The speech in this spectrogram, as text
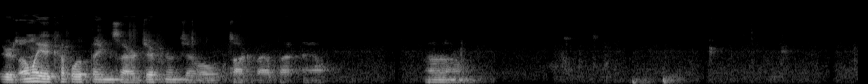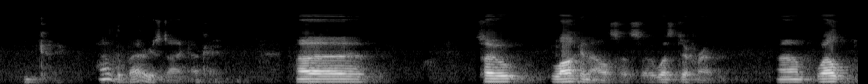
There's only a couple of things that are different, and we'll talk about that now. Um, okay. Oh, the battery's dying. Okay. Uh, so log analysis. So what's different? Um, well,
